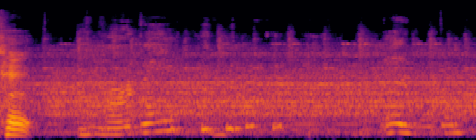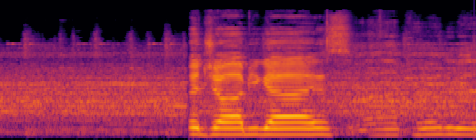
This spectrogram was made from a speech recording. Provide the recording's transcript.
T- Good job, you guys. Uh, podium.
